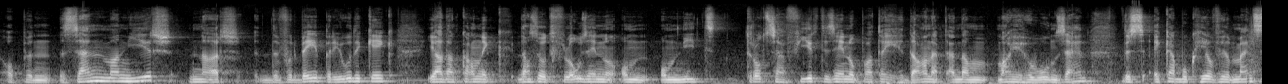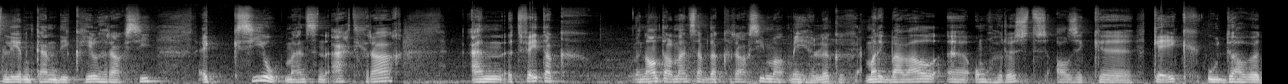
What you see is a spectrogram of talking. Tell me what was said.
op een zen-manier naar de voorbije periode kijk, ja, dan, kan ik, dan zou het flauw zijn om, om niet trots en fier te zijn op wat je gedaan hebt. En dan mag je gewoon zeggen. Dus ik heb ook heel veel mensen leren kennen die ik heel graag zie. Ik zie ook mensen echt graag. En het feit dat ik een aantal mensen heb dat graag zie, maakt mij gelukkig. Maar ik ben wel uh, ongerust als ik uh, kijk hoe dat we,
